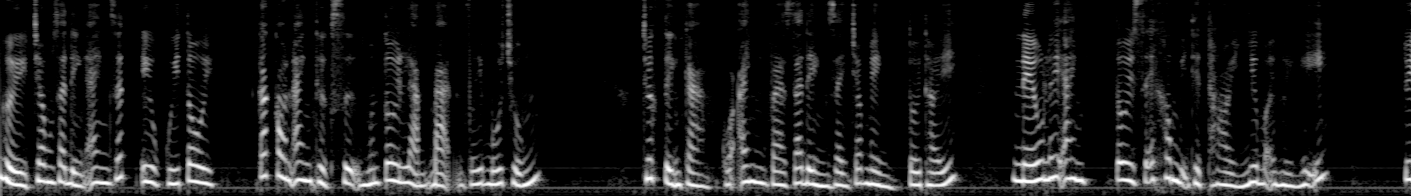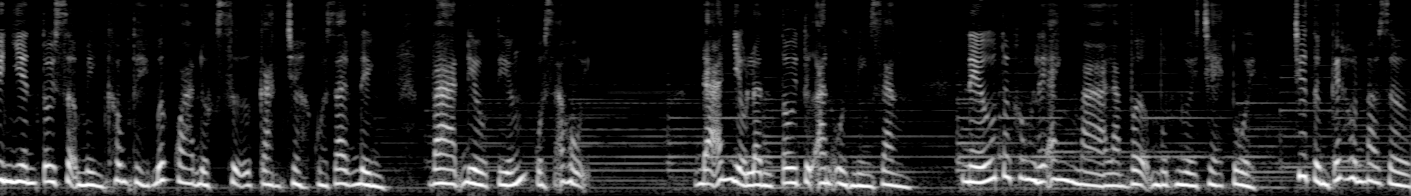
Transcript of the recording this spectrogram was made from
người trong gia đình anh rất yêu quý tôi. Các con anh thực sự muốn tôi làm bạn với bố chúng. Trước tình cảm của anh và gia đình dành cho mình, tôi thấy nếu lấy anh, tôi sẽ không bị thiệt thòi như mọi người nghĩ. Tuy nhiên tôi sợ mình không thể bước qua được sự cản trở của gia đình và điều tiếng của xã hội. Đã nhiều lần tôi tự an ủi mình rằng nếu tôi không lấy anh mà làm vợ một người trẻ tuổi, chưa từng kết hôn bao giờ,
